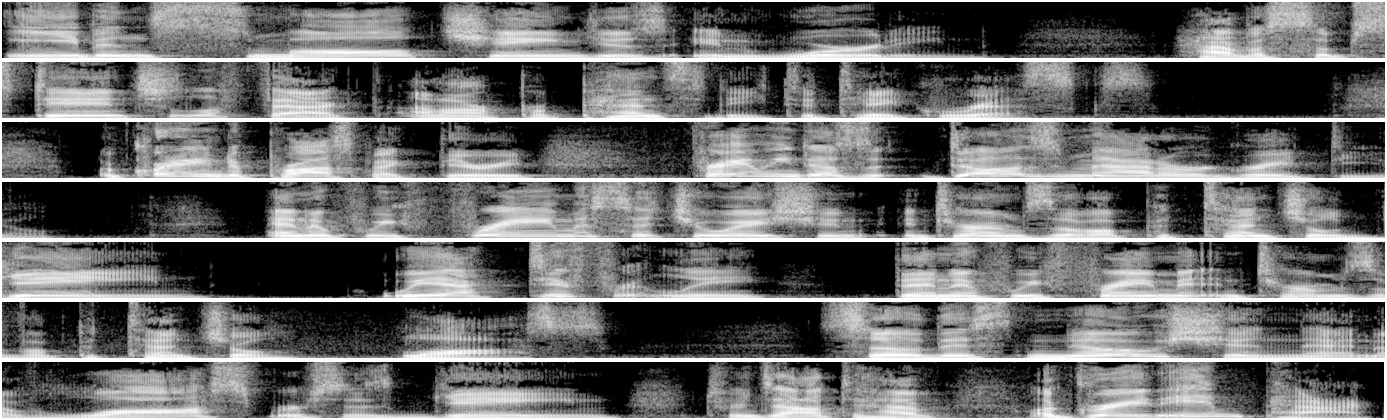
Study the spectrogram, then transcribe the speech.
even small changes in wording have a substantial effect on our propensity to take risks. According to prospect theory, framing does, does matter a great deal. And if we frame a situation in terms of a potential gain, we act differently than if we frame it in terms of a potential loss. So, this notion then of loss versus gain turns out to have a great impact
